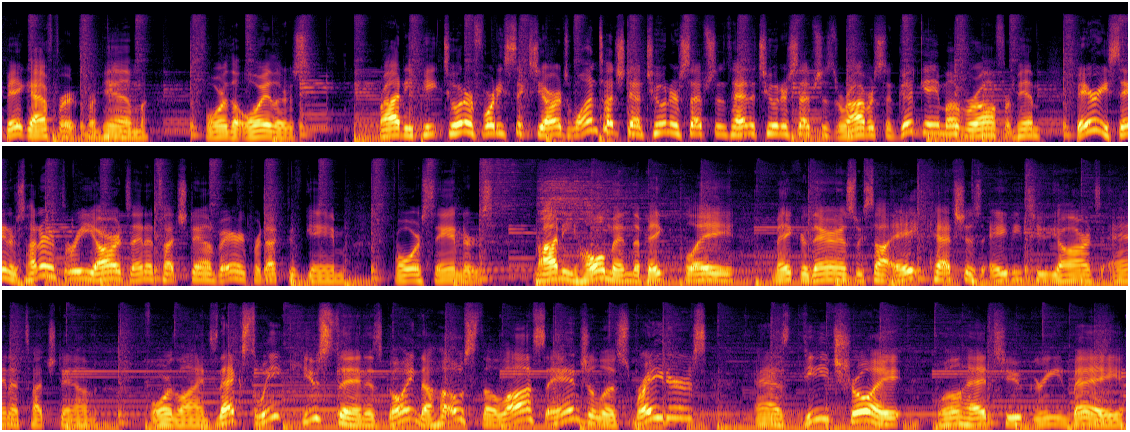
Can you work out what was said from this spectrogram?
Big effort from him for the Oilers. Rodney Peete, 246 yards, one touchdown, two interceptions, had the two interceptions to Robertson. Good game overall from him. Barry Sanders, 103 yards and a touchdown. Very productive game for Sanders. Rodney Holman, the big play maker there, as we saw eight catches, 82 yards, and a touchdown for the Lions. Next week, Houston is going to host the Los Angeles Raiders as Detroit will head to Green Bay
